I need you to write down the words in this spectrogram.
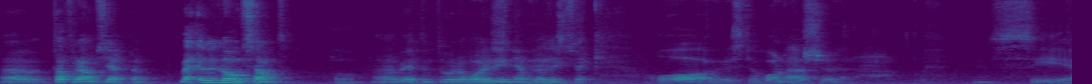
ja. ja ta fram käppen. Men långsamt. Ja. Jag vet inte vad du har i din jävla ryggsäck. Ja, visst, jag har den här så. Se.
